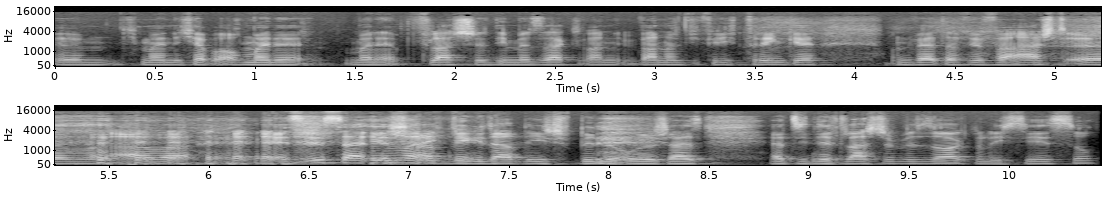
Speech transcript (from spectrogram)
ähm, ich meine, ich habe auch meine, meine Flasche, die mir sagt, wann, wann und wie viel ich trinke und werde dafür verarscht. Ähm, aber es ist halt immer. Ich habe mir gedacht, ich spinne, ohne Scheiß. Er hat sich eine Flasche besorgt und ich sehe es so.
